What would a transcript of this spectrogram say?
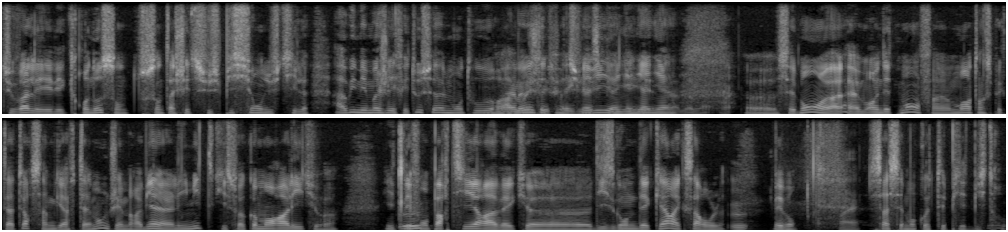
tu vois, les, les chronos sont sont tachés de suspicion du style ah oui mais moi je l'ai fait tout seul mon tour, Ouais, ah mais tu m'as suivi. Euh, c'est bon, euh, euh, honnêtement, enfin moi en tant que spectateur, ça me gaffe tellement que j'aimerais bien à la limite qu'ils soient comme en rallye, tu vois. Ils te les Mhm. font partir avec euh, 10 secondes d'écart et que ça roule. Mhm. Mais bon, Ouais. ça c'est mon côté pied de bistrot.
